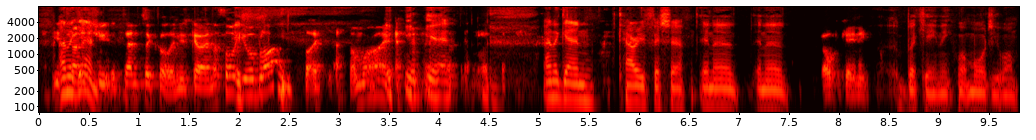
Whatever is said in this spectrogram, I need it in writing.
He's and trying again, to shoot the tentacle, and he's going, "I thought you were blind." like, I'm all right. yeah. And again, Carrie Fisher in a in a bikini. bikini. What more do you want?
